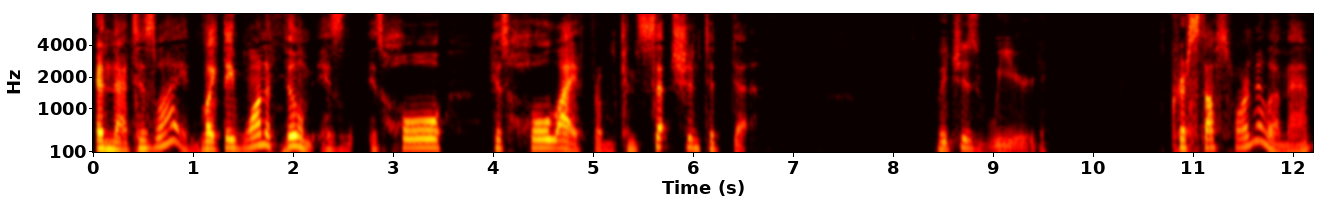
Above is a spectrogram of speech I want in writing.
and that's his life. Like they want to film his his whole his whole life from conception to death. Which is weird. Christof's formula, man.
